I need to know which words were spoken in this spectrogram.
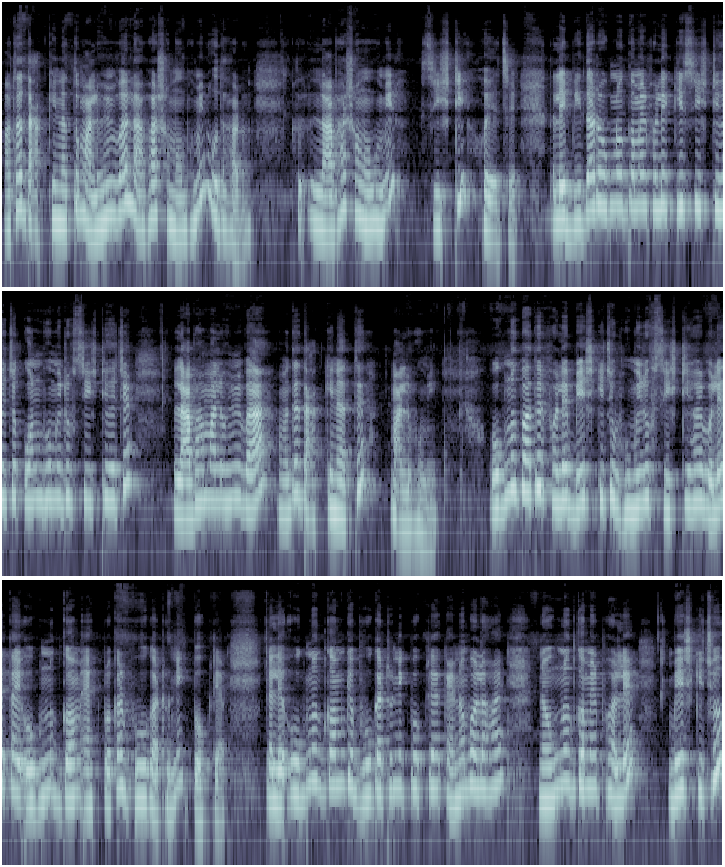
অর্থাৎ দাক্ষিণাত্য মালভূমি বা লাভা সমভূমির উদাহরণ। লাভা সমভূমির সৃষ্টি হয়েছে। তাহলে বিদার অগ্নুদ্গমের ফলে কি সৃষ্টি হয়েছে? কোন ভূমিরূপ সৃষ্টি হয়েছে? লাভা মালভূমি বা আমাদের দাক্ষিণাত্যের মালভূমি। অগ্নুৎপাতের ফলে বেশ কিছু ভূমিরূপ সৃষ্টি হয় বলে তাই অগ্নুদ্গম এক প্রকার ভূগাঠনিক প্রক্রিয়া। তাহলে অগ্নুদ্গমকে ভূগাঠনিক প্রক্রিয়া কেন বলা হয়? না অগ্নুদ্গমের ফলে বেশ কিছু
